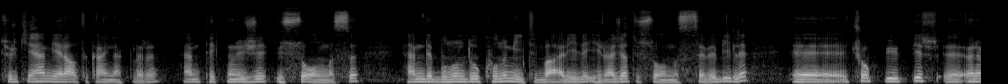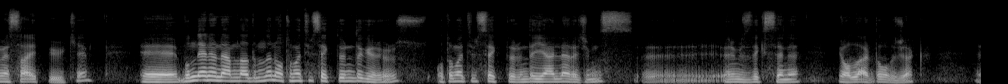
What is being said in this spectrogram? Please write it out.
Türkiye hem yeraltı kaynakları hem teknoloji üssü olması hem de bulunduğu konum itibariyle ihracat üssü olması sebebiyle e, çok büyük bir e, öneme sahip bir ülke. E, bunun en önemli adımlarını otomotiv sektöründe görüyoruz. Otomotiv sektöründe yerli aracımız e, önümüzdeki sene yollarda olacak. E,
